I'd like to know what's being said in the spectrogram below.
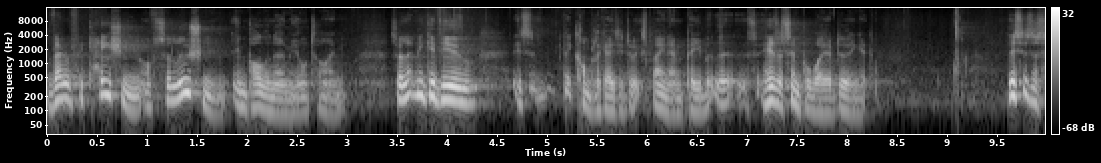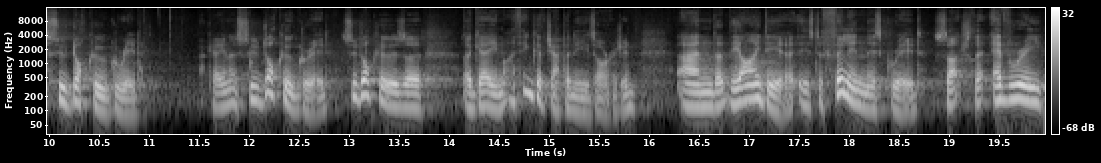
verification of solution in polynomial time. So let me give you, it's a bit complicated to explain NP, but here's a simple way of doing it. This is a Sudoku grid. Okay, and a Sudoku grid, Sudoku is a, a game, I think, of Japanese origin, and the idea is to fill in this grid such that every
